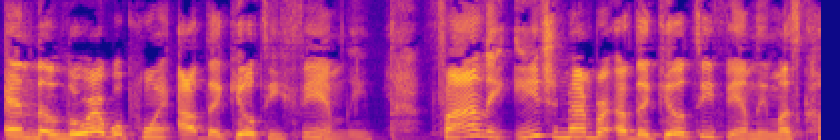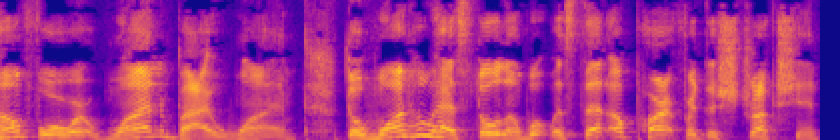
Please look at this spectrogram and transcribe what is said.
and the Lord will point out the guilty family. Finally, each member of the guilty family must come forward one by one. The one who has stolen what was set apart for destruction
